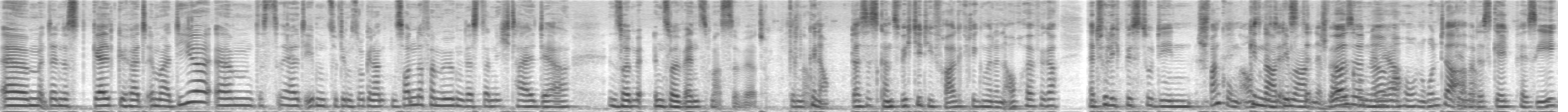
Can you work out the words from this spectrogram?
ähm, denn das Geld gehört immer dir. Ähm, das zählt eben zu dem sogenannten Sondervermögen, das dann nicht Teil der Insol Insolvenzmasse wird. Genau. genau, das ist ganz wichtig. Die Frage kriegen wir dann auch häufiger. Natürlich bist du den Schwankungen genau, ausgesetzt genau, in der Börse, ne, ja. mal hoch und runter, genau. aber das Geld per se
